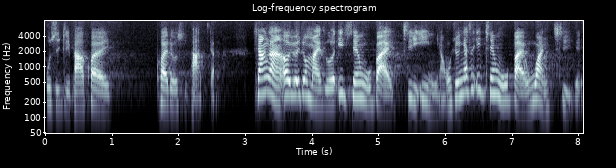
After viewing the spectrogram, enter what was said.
五十几趴，快快六十趴这样。香港二月就买足了一千五百剂疫苗，我觉得应该是一千五百万剂诶。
